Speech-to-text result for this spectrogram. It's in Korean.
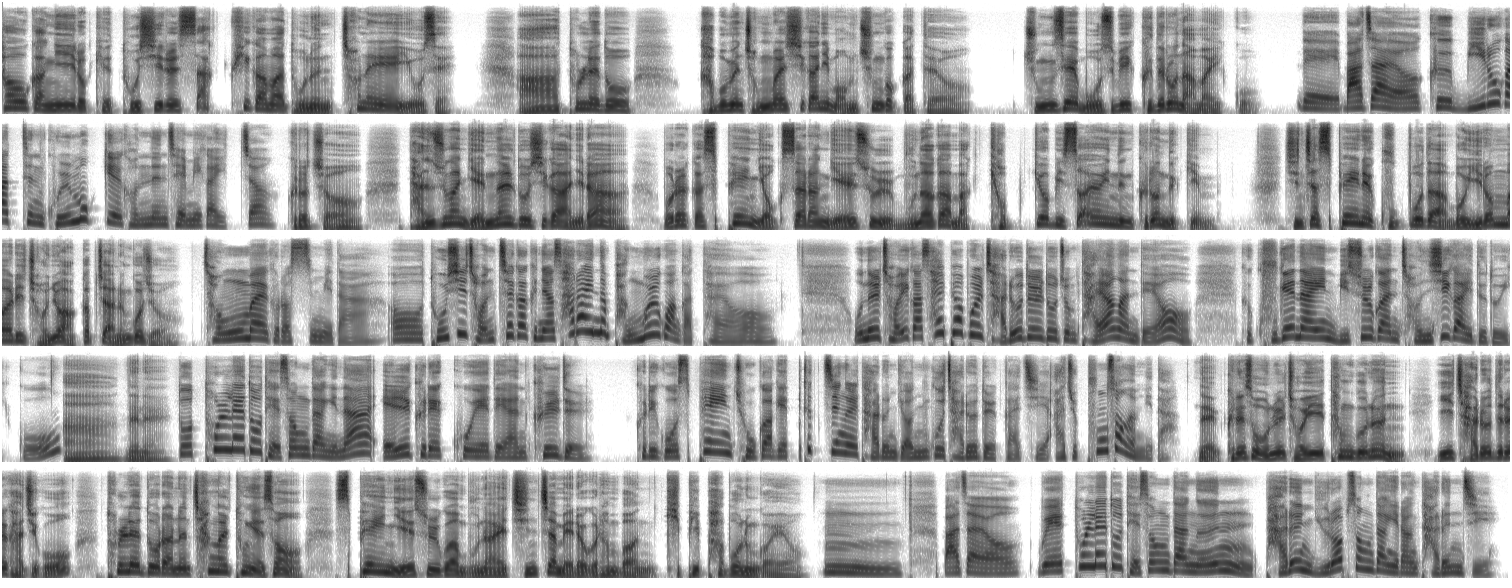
타오강이 이렇게 도시를 싹 휘감아 도는 천혜의 요새. 아, 톨레도 가보면 정말 시간이 멈춘 것 같아요. 중세 모습이 그대로 남아있고. 네, 맞아요. 그 미로 같은 골목길 걷는 재미가 있죠. 그렇죠. 단순한 옛날 도시가 아니라 뭐랄까 스페인 역사랑 예술, 문화가 막 겹겹이 쌓여 있는 그런 느낌. 진짜 스페인의 국보다 뭐 이런 말이 전혀 아깝지 않은 거죠. 정말 그렇습니다. 어, 도시 전체가 그냥 살아있는 박물관 같아요. 오늘 저희가 살펴볼 자료들도 좀 다양한데요. 그 구게나인 미술관 전시 가이드도 있고, 아, 네네. 또 톨레도 대성당이나 엘 그레코에 대한 글들, 그리고 스페인 조각의 특징을 다룬 연구 자료들까지 아주 풍성합니다. 네, 그래서 오늘 저희 탐구는 이 자료들을 가지고 톨레도라는 창을 통해서 스페인 예술과 문화의 진짜 매력을 한번 깊이 파보는 거예요. 음, 맞아요. 왜 톨레도 대성당은 다른 유럽 성당이랑 다른지,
